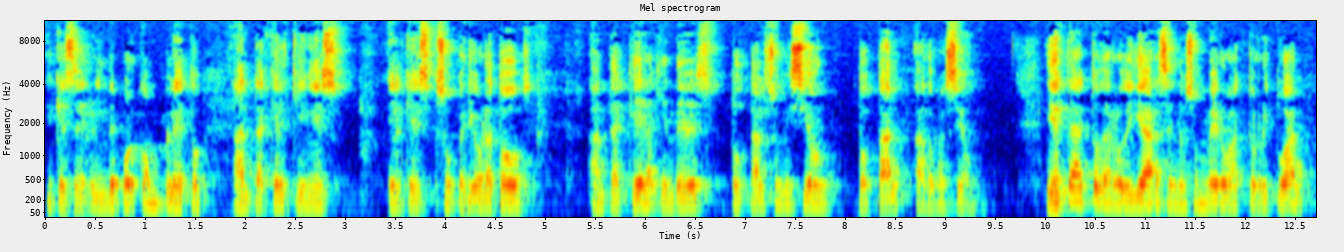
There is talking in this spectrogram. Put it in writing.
y que se rinde por completo ante aquel quien es el que es superior a todos, ante aquel a quien debes total sumisión, total adoración. Y este acto de arrodillarse no es un mero acto ritual,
